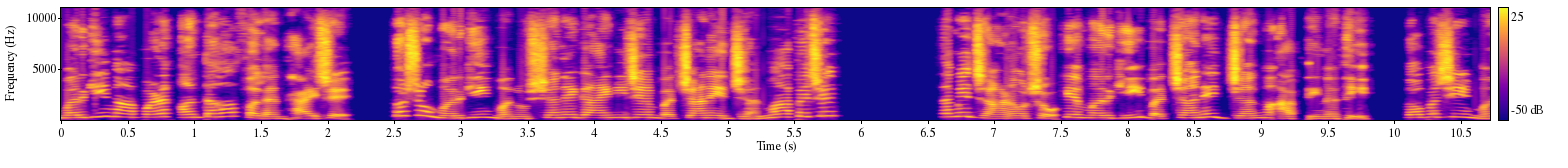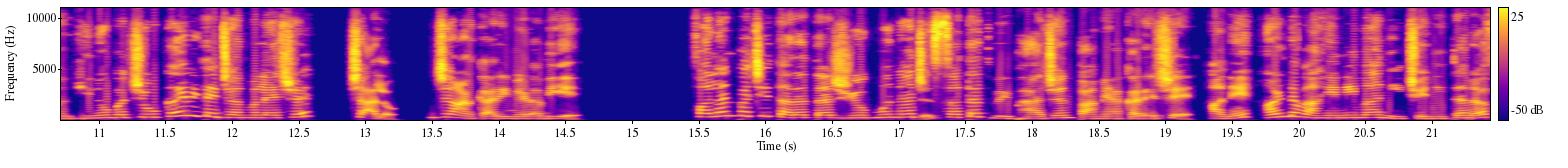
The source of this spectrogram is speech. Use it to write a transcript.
મરઘીમાં પણ અંતઃફલન થાય છે. તો શું મરઘી મનુષ્યને ગાયની જેમ બચ્ચાને જન્મ આપે છે? તમે જાણો છો કે મરઘી બચ્ચાને જન્મ આપતી નથી. તો પછી મરઘીનું બચ્ચું કઈ રીતે જન્મ લે છે? ચાલો, જાણકારી મેળવીએ. ફલન પછી તરત જ યુગ્મન જ સતત વિભાજન પામ્યા કરે છે અને અંડવાહિનીમાં નીચેની તરફ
